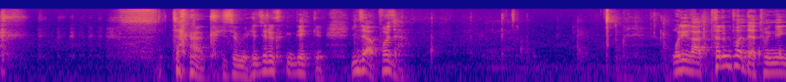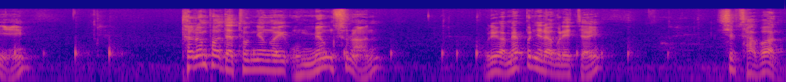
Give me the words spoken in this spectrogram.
자, 그래서 현실을 공격할게. 이제 보자. 우리가 트럼프 대통령이 트럼프 대통령의 운명수는 우리가 몇 번이라고 그랬죠? 14번.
